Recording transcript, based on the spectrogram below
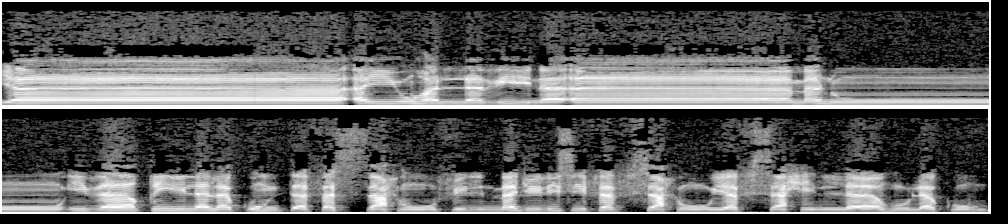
يا ايها الذين امنوا اذا قيل لكم تفسحوا في المجلس فافسحوا يفسح الله لكم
